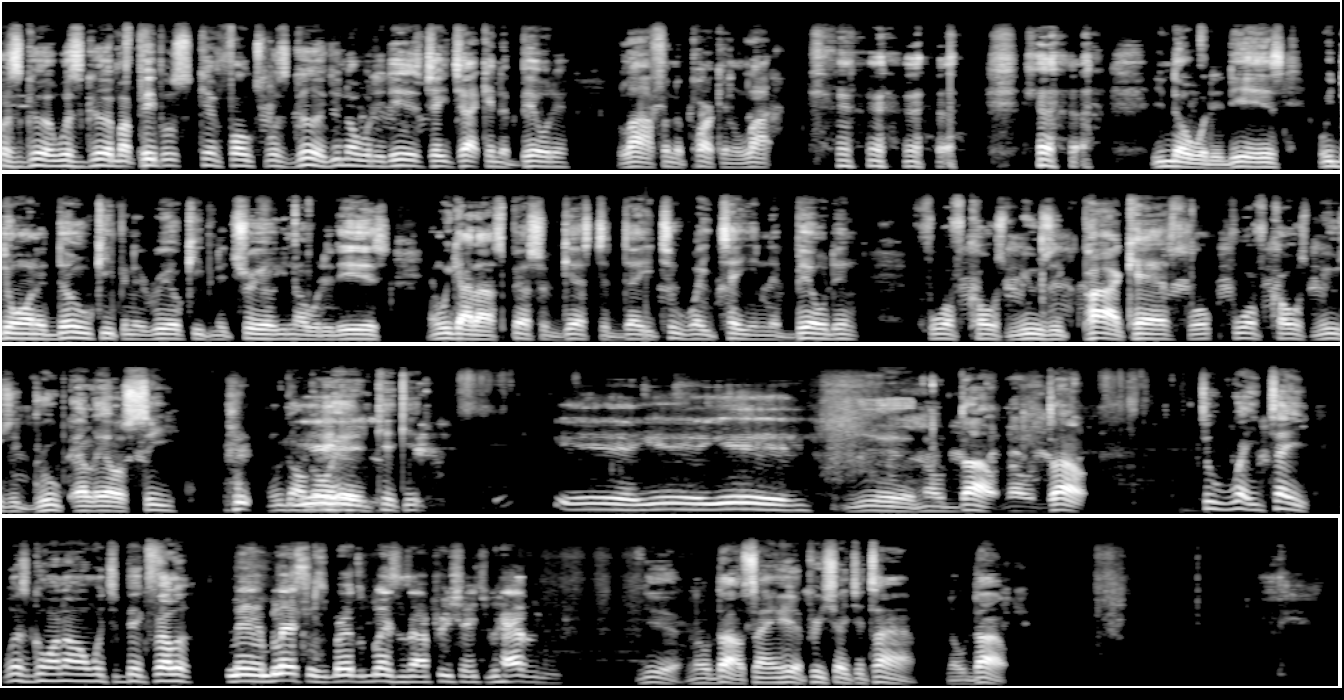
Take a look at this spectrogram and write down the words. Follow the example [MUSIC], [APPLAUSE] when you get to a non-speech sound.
What's good? What's good, my peoples? Ken folks, what's good? You know what it is. J Jack in the building, live from the parking lot. [LAUGHS] you know what it is. We doing it do, keeping it real, keeping it trill. You know what it is. And we got our special guest today, TwoWay Tae in the building, Fourth Coast Music Podcast, Fourth Coast Music Group LLC. We're gonna go ahead and kick it. Yeah, yeah, yeah. Yeah, no doubt, no doubt. TwoWay Tae, what's going on with you, big fella? Man, blessings, brother, blessings. I appreciate you having me. Yeah, no doubt. Same here. Appreciate your time. No doubt.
